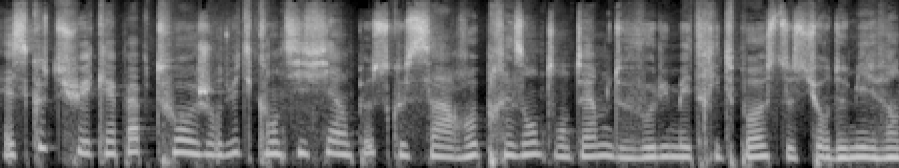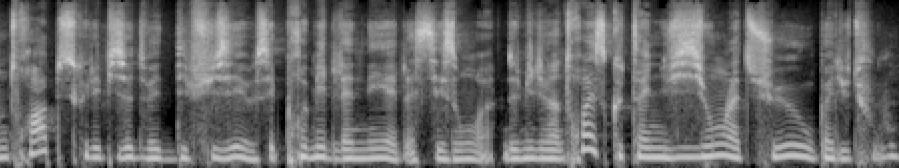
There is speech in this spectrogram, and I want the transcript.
Est-ce que tu es capable, toi, aujourd'hui, de quantifier un peu ce que ça représente en termes de volumétrie de poste sur 2023, puisque l'épisode va être diffusé, euh, c'est le premier de l'année de la saison 2023. Est-ce que tu as une vision là-dessus ou pas du tout?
